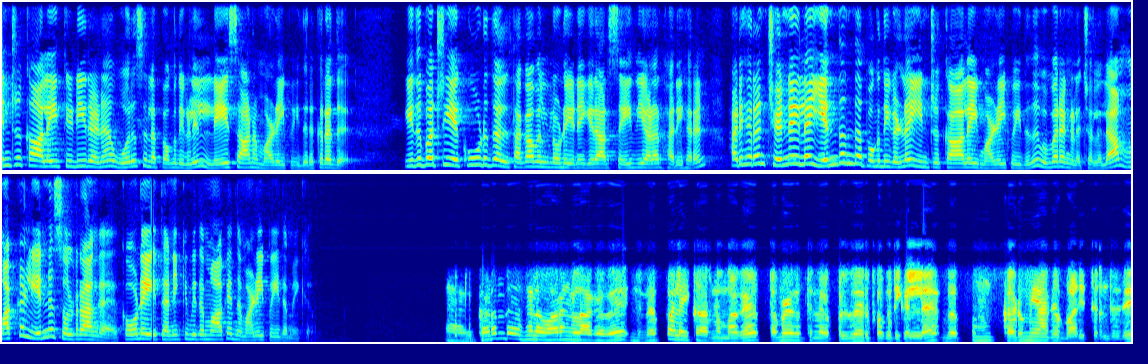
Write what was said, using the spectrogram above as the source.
இன்று காலை திடீரென ஒரு சில பகுதிகளில் லேசான மழை பெய்திருக்கிறது. இது பற்றிய கூடுதல் தகவல்களோடு இணைகிறார் செய்தியாளர் ஹரிஹரன். ஹரிஹரன் சென்னையில எந்தெந்த பகுதிகளில் இன்று காலை மழை பெய்தது? விவரங்களை சொல்லலாம். மக்கள் என்ன சொல்றாங்க? கோடை தணிக்கும் விதமாக இந்த மழை பெய்தமைக்கு. கடந்த சில வாரங்களாகவே இந்த வெப்ப அலை காரணமாக தமிழகத்தின் பல்வேறு பகுதிகளில் வெப்பம் கடுமையாக பாதித்திருந்தது.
